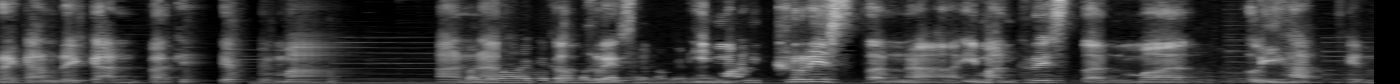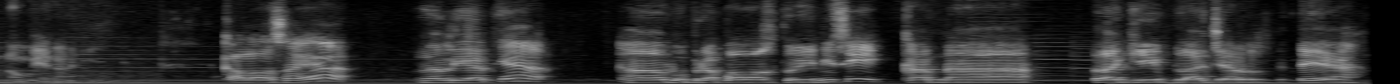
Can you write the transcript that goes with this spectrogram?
rekan-rekan uh, bagaimana Bagaimana kita melihat fenomena iman Kristen, nah, iman Kristen melihat fenomena ini. Kalau saya ngelihatnya uh, beberapa waktu ini sih karena lagi belajar itu ya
